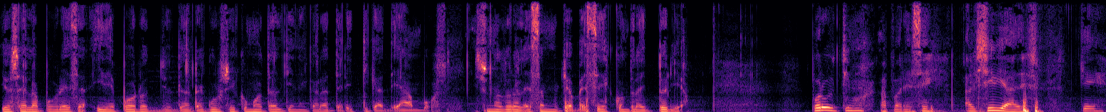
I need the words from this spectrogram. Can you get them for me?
dios de la pobreza y de Poros, dios del recurso y como tal tiene características de ambos y su naturaleza muchas veces es contradictoria. Por último aparece Alcibiades, que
